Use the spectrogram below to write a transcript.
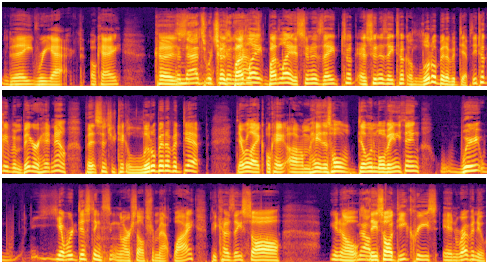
they react, okay. Because And that's what you're because Bud Light Bud Light as soon as they took as soon as they took a little bit of a dip they took an even bigger hit now but since you take a little bit of a dip they were like okay um hey this whole Dylan Mulvaney thing we're yeah we're distancing ourselves from that. Why? Because they saw you know Now- they saw a decrease in revenue.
